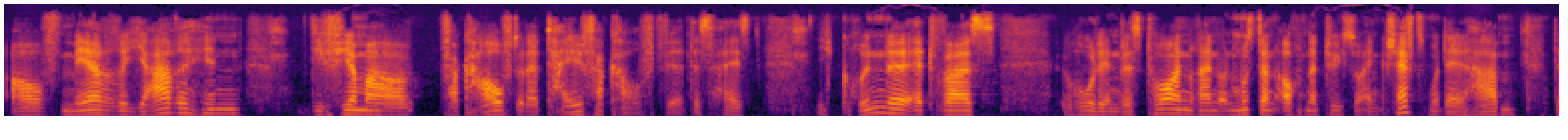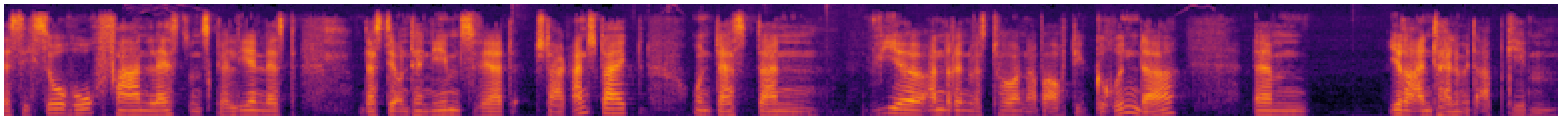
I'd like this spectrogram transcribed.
auf mehrere Jahre hin die Firma verkauft oder teilverkauft wird. Das heißt, ich gründe etwas, hole Investoren ran und muss dann auch natürlich so ein Geschäftsmodell haben, das sich so hochfahren lässt und skalieren lässt, dass der Unternehmenswert stark ansteigt und dass dann wir, andere Investoren, aber auch die Gründer ähm, ihre Anteile mit abgeben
